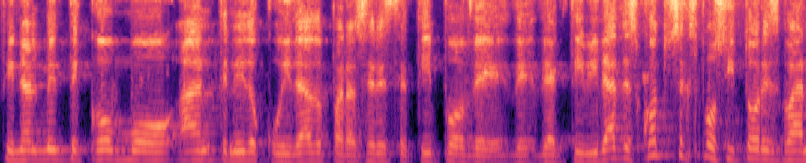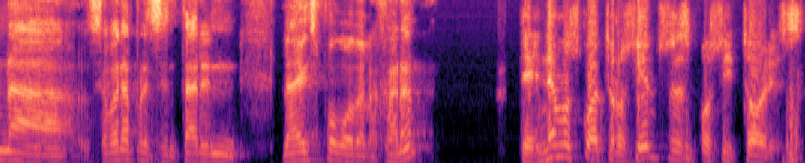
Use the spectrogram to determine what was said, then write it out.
finalmente cómo han tenido cuidado para hacer este tipo de, de actividades. ¿Cuántos expositores van a, se van a presentar en la Expo Guadalajara? Tenemos 400 expositores.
